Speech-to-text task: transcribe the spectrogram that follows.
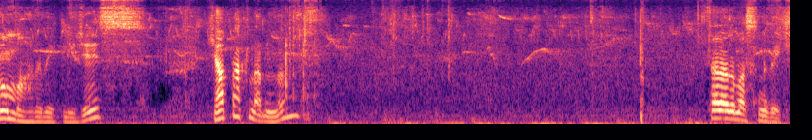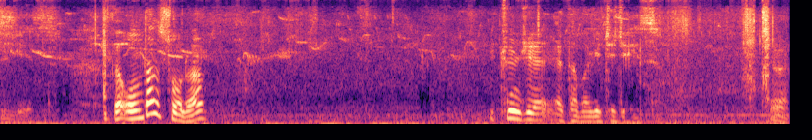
sonbaharı bekleyeceğiz. Yapraklarının sararmasını bekleyeceğiz. Ve ondan sonra üçüncü etaba geçeceğiz. Evet,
